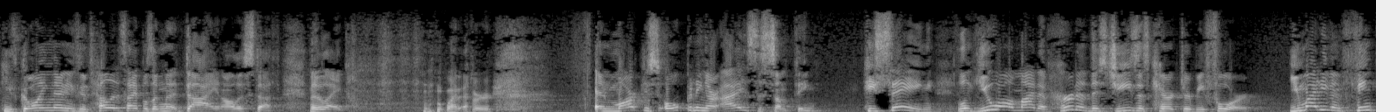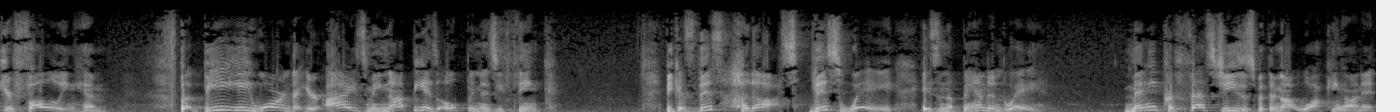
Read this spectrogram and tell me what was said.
He's going there and he's going to tell the disciples, I'm going to die and all this stuff. And they're like, whatever. And Mark is opening our eyes to something. He's saying, look, you all might have heard of this Jesus character before. You might even think you're following him. But be ye warned that your eyes may not be as open as you think. Because this hodos, this way, is an abandoned way. Many profess Jesus, but they're not walking on it.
